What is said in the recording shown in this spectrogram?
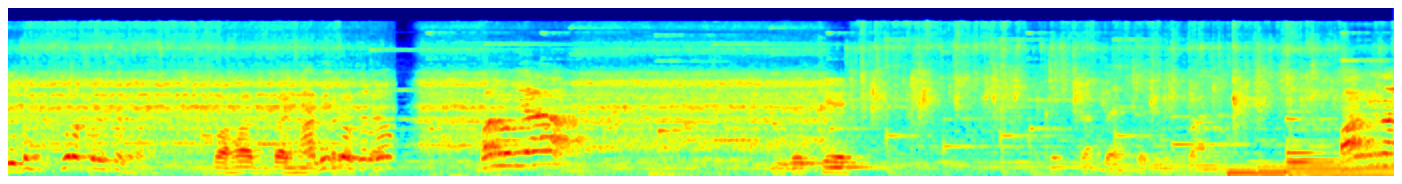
ये तो पूरा है। बहुत बढ़िया अभी तो बंद हो गया। देखिए कितना बेहतरीन पानी। पानी ना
